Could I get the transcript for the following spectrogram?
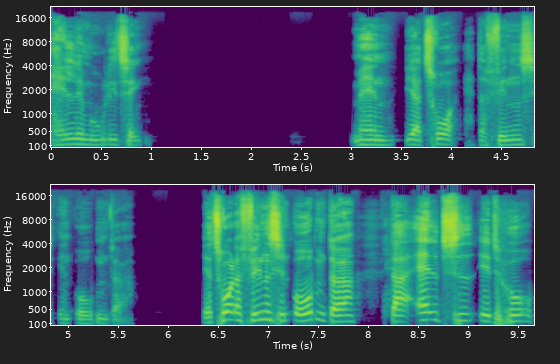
alle mulige ting. Men jeg tror, at der findes en åben dør. Jeg tror, der findes en åben dør. Der er altid et håb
